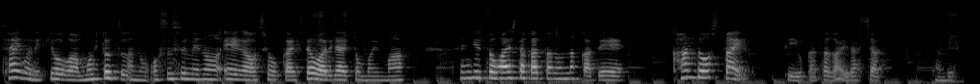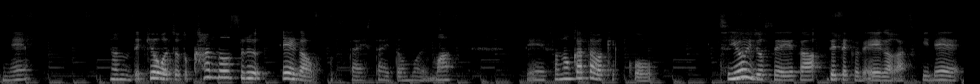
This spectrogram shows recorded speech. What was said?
最後に今日はもう一つあのおすすめの映画を紹介して終わりたいと思います。先日お会いした方の中で感動したいっていう方がいらっしゃったんですね。なので今日はちょっと感動する映画をお伝えしたいと思います。でその方は結構強い女性が出てくる映画が好きで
